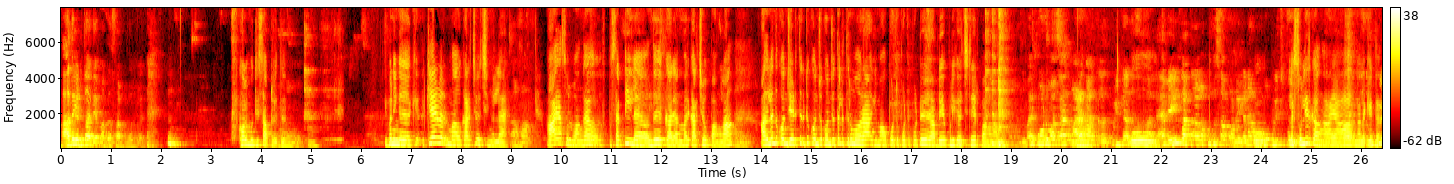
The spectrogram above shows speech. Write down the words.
அதை எடுத்து அதே மாதிரி தான் சாப்பிடுவாங்க. குழம்பு ஊற்றி சாப்பிட்றது. இப்போ நீங்கள் கேழ்வரகு மாவு கரைச்சி வச்சிங்கல்ல? ஆயா சொல்லுவாங்க இப்போ சட்டியில் வந்து கரை அந்த மாதிரி கரைச்சி வைப்பாங்களாம் அதுலேருந்து கொஞ்சம் எடுத்துக்கிட்டு கொஞ்சம் கொஞ்சத்தில் திரும்ப ராகி மாவு போட்டு போட்டு போட்டு அப்படியே புளிக்க வச்சுட்டே இருப்பாங்களாம் அந்த மாதிரி போடுவாங்க. அது மழை காலத்துல அது புளிக்காததுனால வெயில் காலத்துல எல்லாம் புதுசா போடணும் இல்லைன்னா ரொம்ப புளிச்சு இல்லை சொல்லியிருக்காங்க ஆயா. அதனால கேட்டேன்.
